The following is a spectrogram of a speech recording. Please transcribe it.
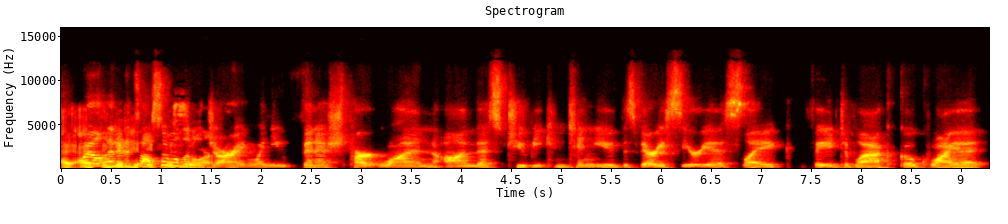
I, well, I and it, it's also a little jarring when you finish part one on this to be continued, this very serious, like fade to black, go quiet,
